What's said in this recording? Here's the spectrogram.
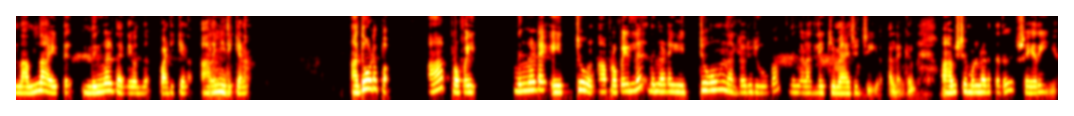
നന്നായിട്ട് നിങ്ങൾ തന്നെ ഒന്ന് പഠിക്കണം അറിഞ്ഞിരിക്കണം. അതോടൊപ്പം ആ പ്രൊഫൈൽ നിങ്ങളുടെ ഏറ്റവും ആ പ്രൊഫൈലിൽ നിങ്ങളുടെ ഏറ്റവും നല്ലൊരു രൂപം നിങ്ങൾ അതിലേക്ക് ഇമാജിൻ ചെയ്യുക. അല്ലെങ്കിൽ ആവശ്യമുള്ളിടത്തത് ഷെയർ ചെയ്യുക.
